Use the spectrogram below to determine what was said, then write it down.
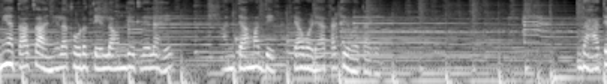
मी आता चाळणीला थोडं तेल लावून घेतलेलं आहे आणि त्यामध्ये या वड्या आता ठेवत आहे. दहा ते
